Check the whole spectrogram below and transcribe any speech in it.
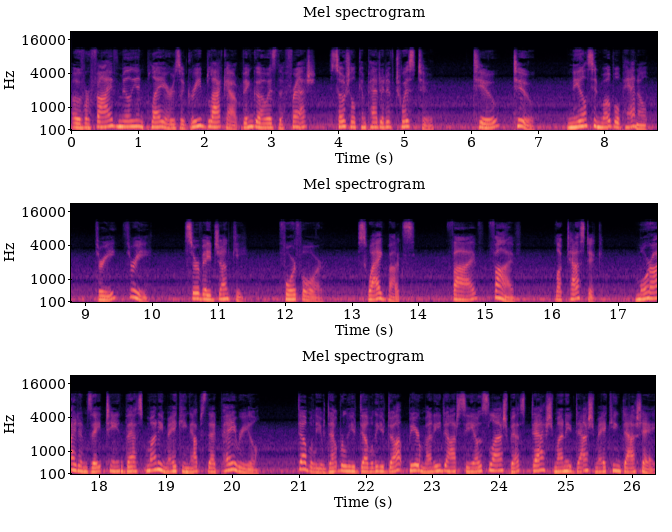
Over 5 million players agree Blackout Bingo is the fresh, social competitive twist to 2. 2. Nielsen Mobile Panel. 3. 3. Survey Junkie. 4. 4. Swagbucks. 5. 5. Lucktastic. More items 18 Best Money Making Apps That Pay Real www.beermoney.co slash best dash money dash making dash a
